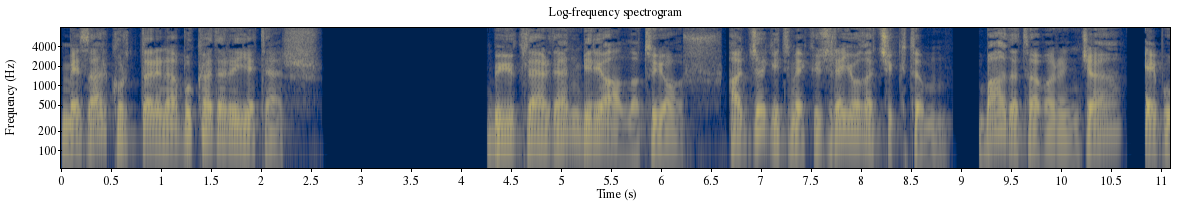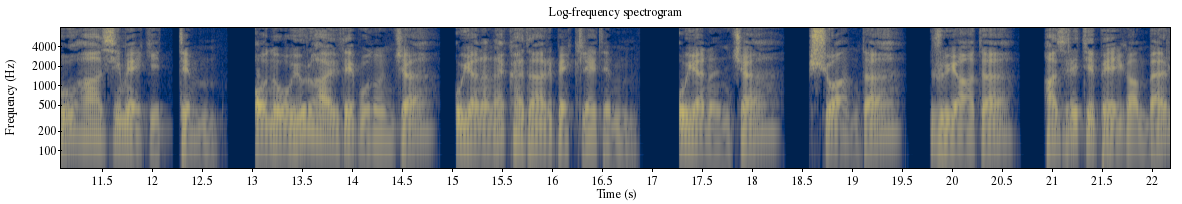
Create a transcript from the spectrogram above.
Mezar kurtlarına bu kadarı yeter.'' Büyüklerden biri anlatıyor. Hacca gitmek üzere yola çıktım. Bağdat'a varınca Ebu Hazim'e gittim. Onu uyur halde bulunca uyanana kadar bekledim. Uyanınca şu anda rüyada Hazreti Peygamber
